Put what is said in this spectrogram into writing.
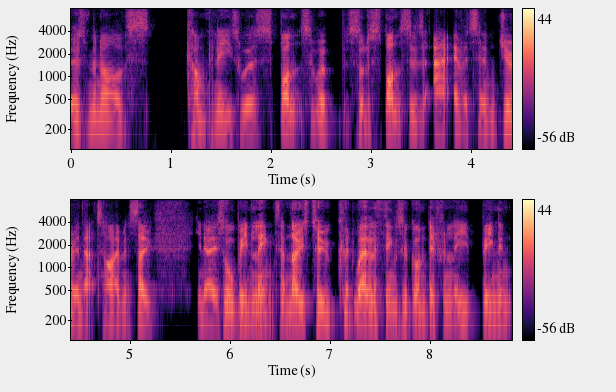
Usmanov's companies were sponsor were sort of sponsors at Everton during that time, and so you know it's all been linked. And those two could well, if things had gone differently, been in,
